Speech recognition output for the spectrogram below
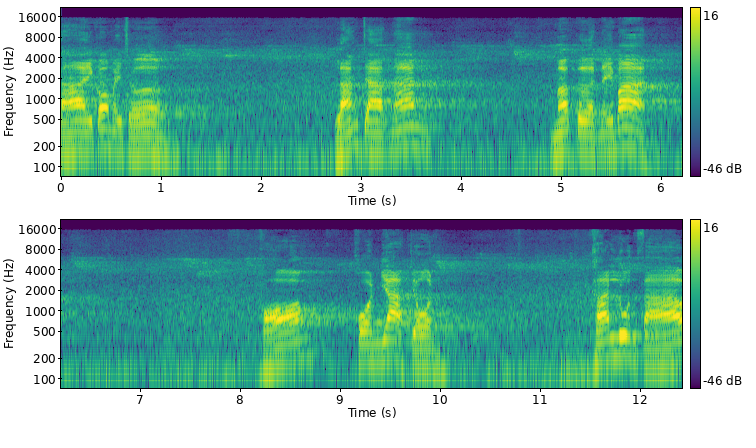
ชายก็ไม่เชิง หลังจากนั้นมาเกิดในบ้าน ของคนยากจน คันรุ่นสาว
